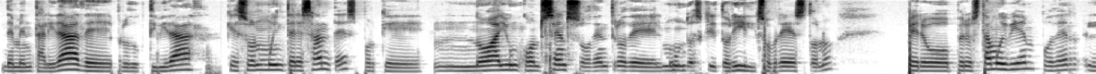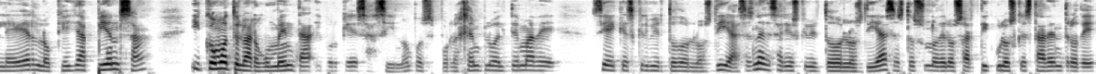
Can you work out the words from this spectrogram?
de mentalidad, de productividad, que son muy interesantes porque no hay un consenso dentro del mundo escritoril sobre esto, ¿no? Pero, pero está muy bien poder leer lo que ella piensa y cómo te lo argumenta y por qué es así, ¿no? Pues por ejemplo el tema de si hay que escribir todos los días. ¿Es necesario escribir todos los días? Esto es uno de los artículos que está dentro de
